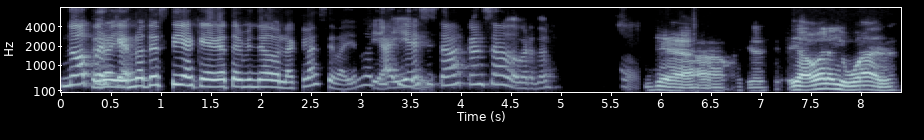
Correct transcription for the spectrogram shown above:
No, Pero ayer porque nos decía que había terminado la clase, vaya. nos y ayer sí estabas cansado, ¿verdad? Ya, ya, y ahora igual,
